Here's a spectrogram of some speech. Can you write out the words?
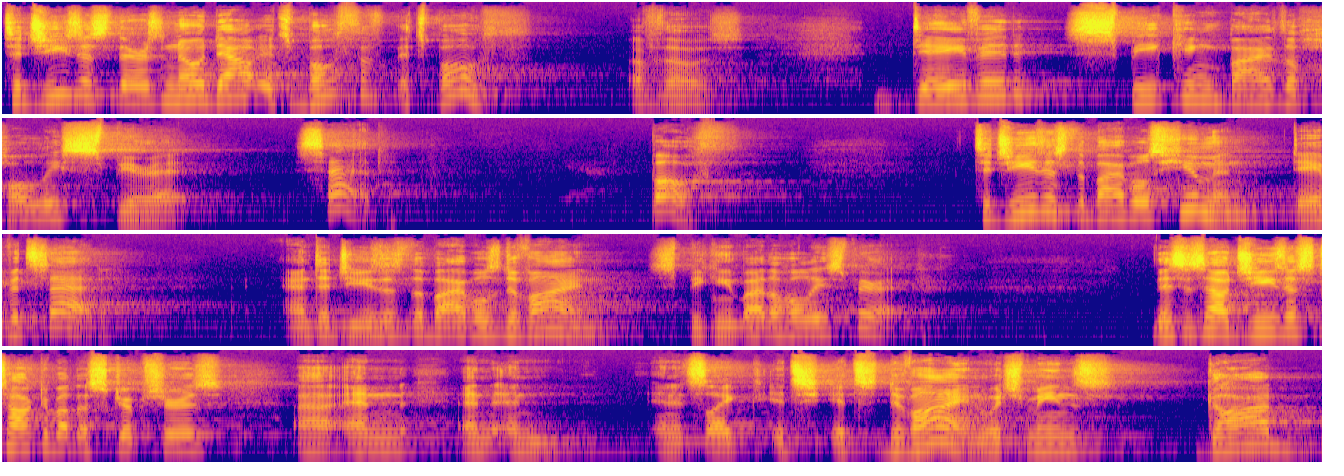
To Jesus, there's no doubt it's both of, it's both of those. David, speaking by the Holy Spirit, said, both. To Jesus, the Bible's human, David said. And to Jesus, the Bible's divine, speaking by the Holy Spirit. This is how Jesus talked about the scriptures, uh, and, and, and, and it's like it's, it's divine, which means God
